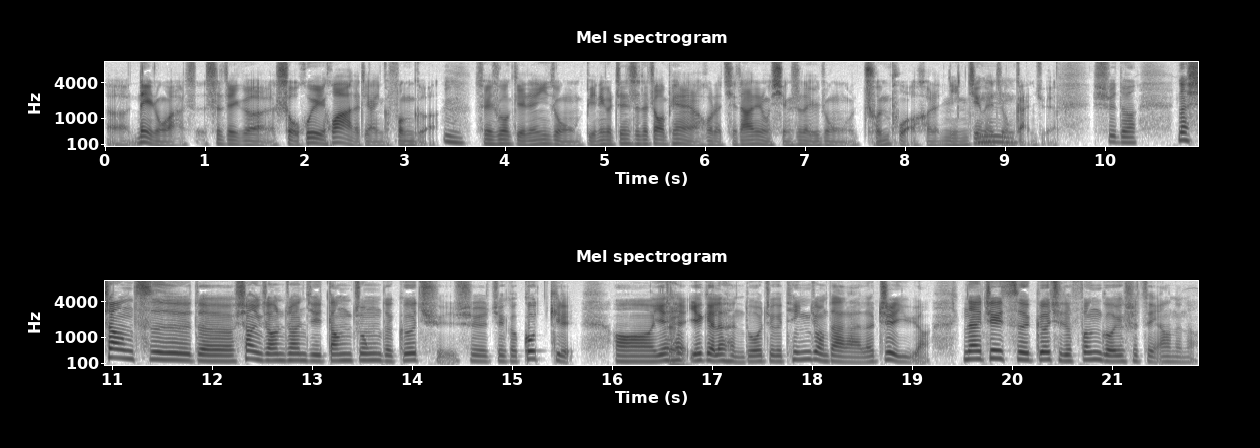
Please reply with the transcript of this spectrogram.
呃内容啊是是这个手绘画的这样一个风格，嗯，所以说给人一种比那个真实的照片啊或者其他那种形式的有一种淳朴和宁静的这种感觉。是的，那上次的上一张专辑当中的歌曲是这个《Good g i l 呃，也很也给了很多这个听众带来了治愈啊。那这次歌曲的风格又是怎样的呢？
